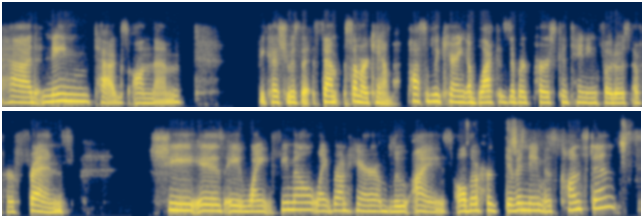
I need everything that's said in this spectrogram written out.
had name tags on them because she was at summer camp, possibly carrying a black zippered purse containing photos of her friends. She is a white female, light brown hair, blue eyes. Although her given name is Constance,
